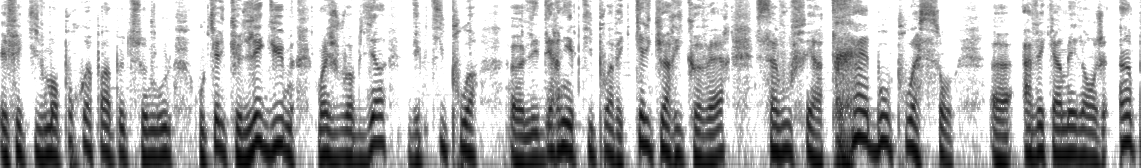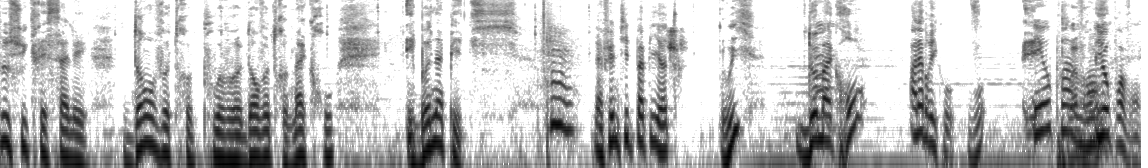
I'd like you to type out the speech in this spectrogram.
effectivement, pourquoi pas un peu de semoule ou quelques légumes. Moi, je vois bien des petits pois, euh, les derniers petits pois avec quelques haricots verts. Ça vous fait un très beau poisson avec un mélange un peu sucré-salé dans votre poivre, dans votre maquereau. Et bon appétit. Il a fait une petite papillote. Oui. De maquereau à l'abricot. Vous- Et au poivron. Et au poivron.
